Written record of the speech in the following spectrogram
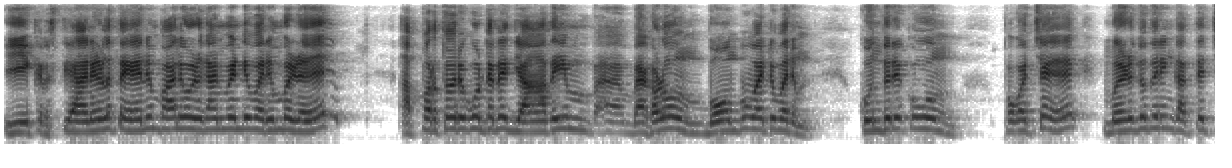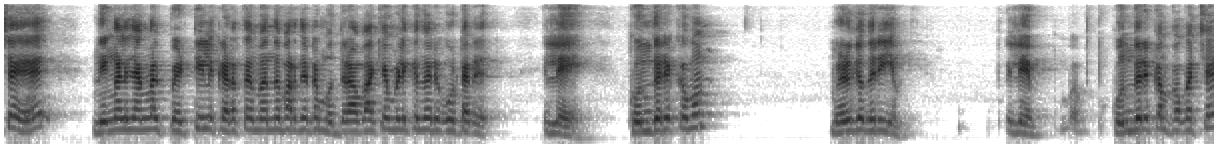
ഈ ക്രിസ്ത്യാനികൾ തേനും പാലും ഒഴുകാൻ വേണ്ടി വരുമ്പോൾ അപ്പുറത്തൊരു കൂട്ടർ ജാതയും ബഹളവും ബോംബും മറ്റു വരും. കുന്തുരുക്കവും പുകച്ച് മെഴുകുതിരും കത്തിച്ച് നിങ്ങൾ ഞങ്ങൾ പെട്ടിയിൽ കിടത്തുമെന്ന് പറഞ്ഞിട്ട് മുദ്രാവാക്യം വിളിക്കുന്ന ഒരു കൂട്ടർ ഇല്ലേ? കുന്തുരുക്കവും മെഴുകുതിരിയും ഇല്ലേ? കുന്തുരുക്കം പുകച്ച്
